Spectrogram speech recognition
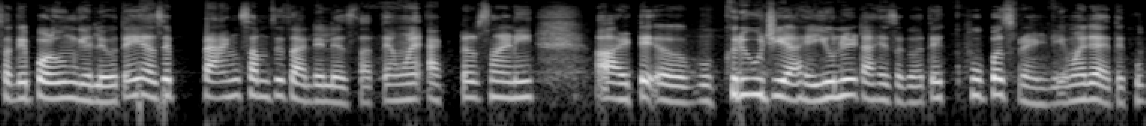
सगळे पळून गेले होते. हे असे प्रँक्स आमचे चाललेले असतात. त्यामुळे ॲक्टर्स आणि आर्टि क्र्यू जी आहे युनिट आहे सगळं ते खूपच फ्रेंडली मजा येते खूप.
